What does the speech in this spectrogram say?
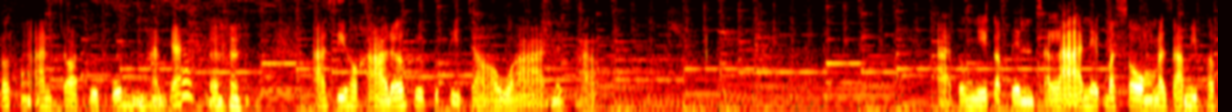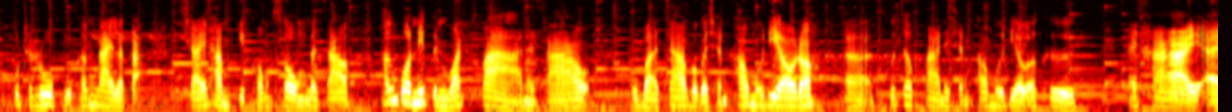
รถของอันจอดอยู่ปุ้นหันจ้าอาสีขาวๆเด้อคือกุฏิเจ้าอาวาสนะเจ้า ตรงนี้ก็เป็นศาลาเนกประสงค์นะจ้ามีพระพุทธรูปอยู่ข้างในแล้วก็ใช้ทำกิจของสงฆ์นะเจ้า ข้างบนนี่เป็นวัดป่านะเจ้าครูบาเจ้าบอกกับฉันเข้ามือเดียวเนาะเออพระเจ้าป่าในฉันเข้ามือเดียวก็คือคล้คายไอ้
